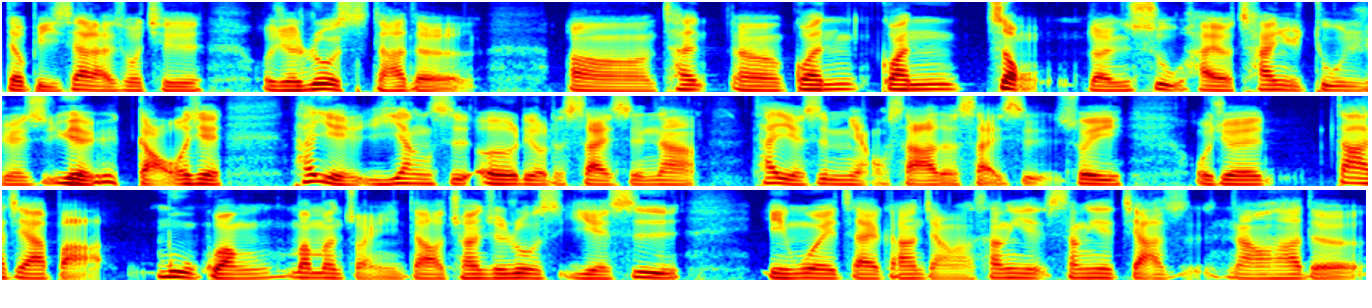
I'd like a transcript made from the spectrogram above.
的比赛来说，其实我觉得 Roth 它的呃参呃观观众人数还有参与度，我觉得是越来越高，而且它也一样是二六的赛事，那它也是秒杀的赛事，所以我觉得大家把目光慢慢转移到 Challenge Roth，也是因为在刚刚讲了商业商业价值，然后它的。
